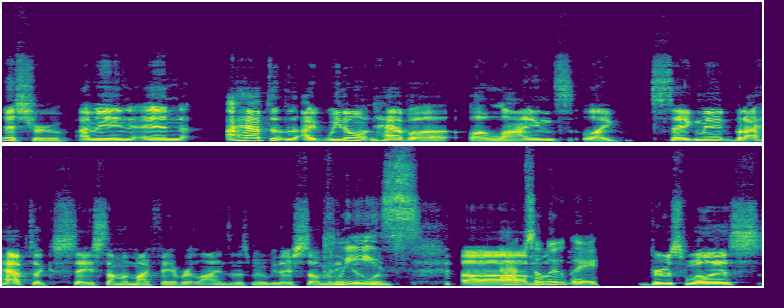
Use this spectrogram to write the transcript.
That's true. I mean, and I have to. Like, we don't have a a lines like segment, but I have to say some of my favorite lines in this movie. There's so many good ones. Please. Um, Absolutely. Bruce Willis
